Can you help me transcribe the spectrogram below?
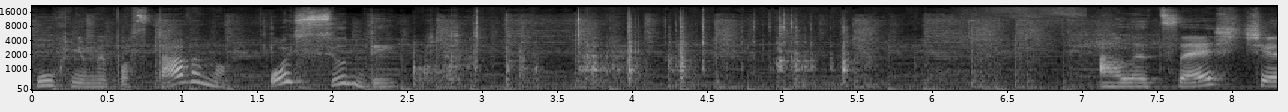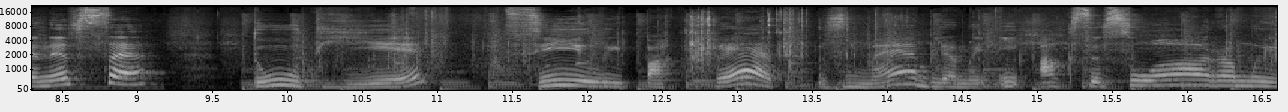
Кухню ми поставимо ось сюди. Але це ще не все. Тут є цілий пакет з меблями і аксесуарами.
